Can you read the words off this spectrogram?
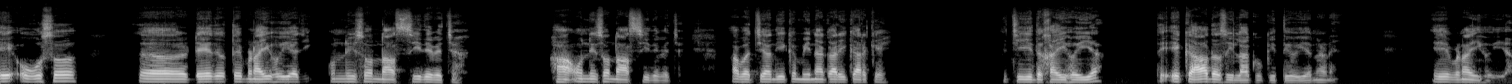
ਇਹ ਉਸ ਡੇ ਦੇ ਉੱਤੇ ਬਣਾਈ ਹੋਈ ਆ ਜੀ 1979 ਦੇ ਵਿੱਚ। ਹਾਂ 1979 ਦੇ ਵਿੱਚ। ਆ ਬੱਚਿਆਂ ਦੀ ਇੱਕ ਮੀਨਾਕਾਰੀ ਕਰਕੇ ਇਹ ਚੀਜ਼ ਦਿਖਾਈ ਹੋਈ ਆ, ਤੇ ਇੱਕ ਆਦ ਅਸੀਂ ਲਾਗੂ ਕੀਤੀ ਹੋਈ ਇਹਨਾਂ ਨੇ। ਇਹ ਬਣਾਈ ਹੋਈ ਆ।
